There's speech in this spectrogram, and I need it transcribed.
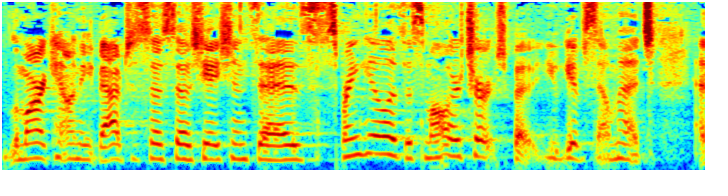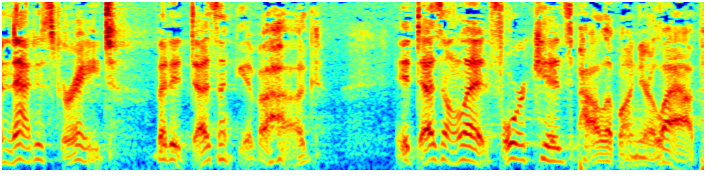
Lamar County Baptist Association says Spring Hill is a smaller church, but you give so much, and that is great, but it doesn't give a hug. It doesn't let four kids pile up on your lap.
